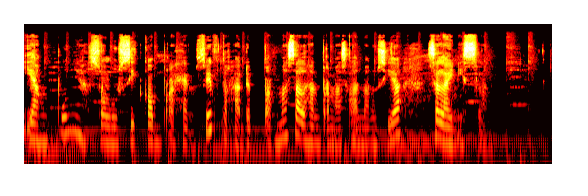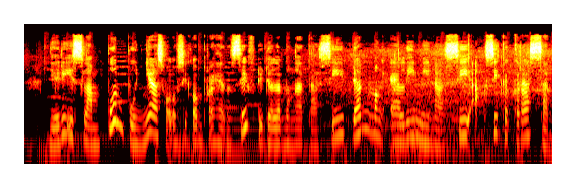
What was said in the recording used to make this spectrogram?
yang punya solusi komprehensif terhadap permasalahan-permasalahan manusia selain Islam. Jadi Islam pun punya solusi komprehensif di dalam mengatasi dan mengeliminasi aksi kekerasan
